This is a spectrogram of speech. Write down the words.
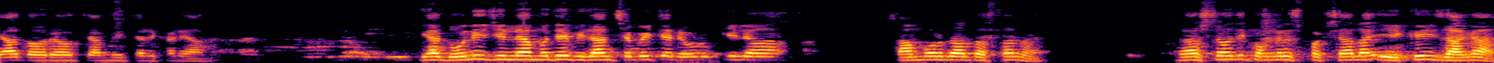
या दौऱ्यावरती आम्ही त्या ठिकाणी आलो. या दोन्ही जिल्ह्यामध्ये विधानसभेच्या निवडणुकीला सामोरं जात असताना राष्ट्रवादी काँग्रेस पक्षाला एकही जागा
